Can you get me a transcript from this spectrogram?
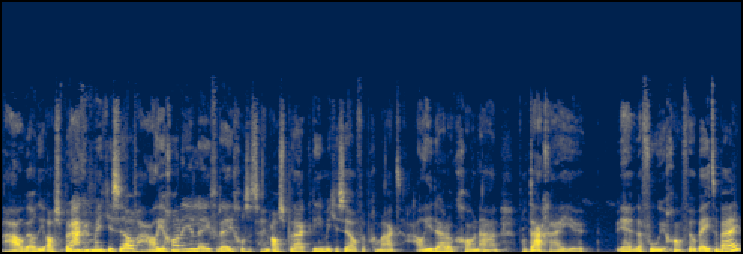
hou wel die afspraken met jezelf. Hou je gewoon aan je leefregels. Het zijn afspraken die je met jezelf hebt gemaakt. Hou je daar ook gewoon aan. Want daar, ga je, ja, daar voel je je gewoon veel beter bij.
